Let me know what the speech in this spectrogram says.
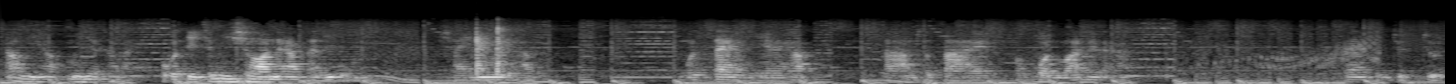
เท่านี้ครับไม่เยอะเท่าไหร่ปกติจะมีช้อนนะครับแต่ที่ผมใช้นิ้วเลยครับผมก็แต้มอย่างเงี้นะครับ ตามสไตล์ของคนวัดนี่นะครับ เป็นจุด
